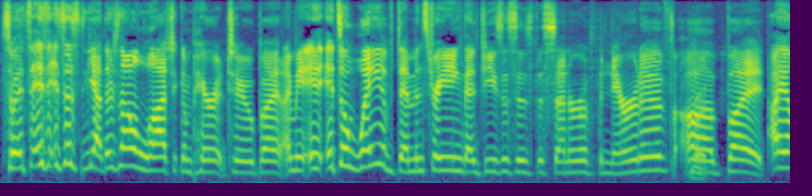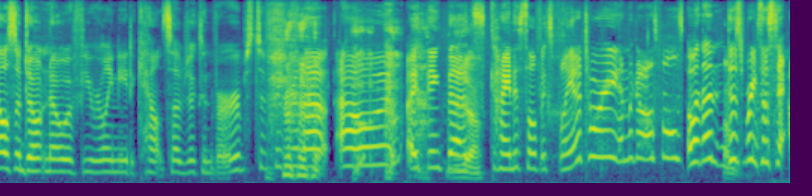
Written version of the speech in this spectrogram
So it's it's, it's just, yeah, there's not a lot to compare it to, but I mean, it, it's a way of demonstrating that Jesus is the center of the narrative. Uh, But I also don't know if you really need to count subjects and verbs to figure that out. I think that's kind of self-explanatory in the Gospels. Oh, and then this brings us to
